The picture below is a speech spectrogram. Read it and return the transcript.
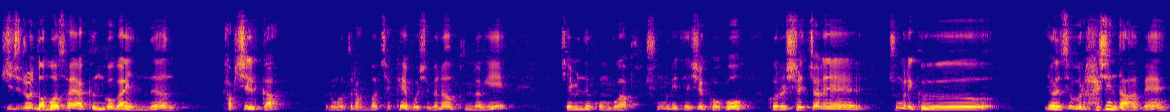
기준을 넘어서야 근거가 있는 값일까? 그런 것들을 한번 체크해 보시면 분명히 재밌는 공부가 충분히 되실 거고 그거를 실전에 충분히 그 연습을 하신 다음에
